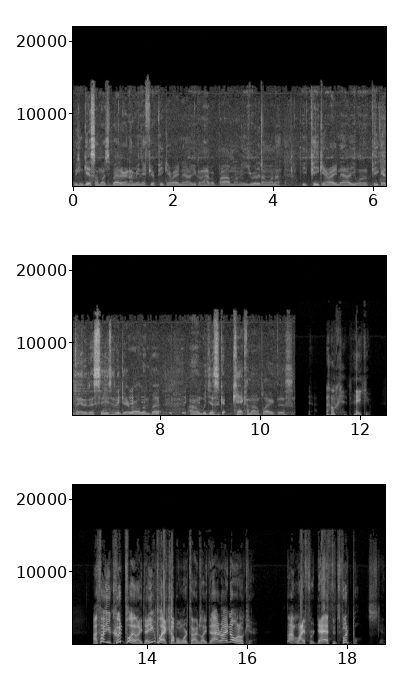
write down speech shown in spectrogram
we can get so much better. And I mean, if you're peaking right now, you're gonna have a problem. I mean, you really don't want to be peaking right now. You want to peak at the end of the season and get rolling, but um, we just can't come out and play like this. Okay, thank you. I thought you could play like that. You can play a couple more times like that, right? No one will care. It's not life or death. It's football. It's, you know,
